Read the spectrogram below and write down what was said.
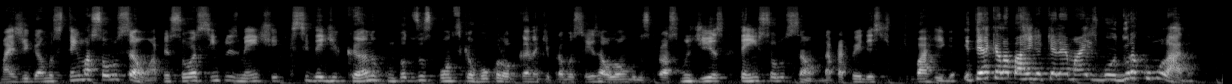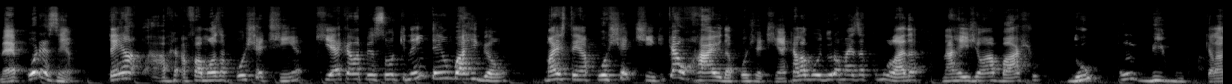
mas digamos, tem uma solução. A pessoa simplesmente se dedicando com todos os pontos que eu vou colocando aqui para vocês ao longo dos próximos dias, tem solução. Dá para perder esse tipo de barriga. E tem aquela barriga que ela é mais gordura acumulada, né? Por exemplo, tem a, a, a famosa pochetinha, que é aquela pessoa que nem tem um barrigão, mas tem a pochetinha. O que é o raio da pochetinha? Aquela gordura mais acumulada na região abaixo do umbigo, aquela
